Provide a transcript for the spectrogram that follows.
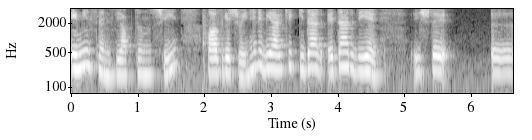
eminseniz yaptığınız şeyin vazgeçmeyin. Hele bir erkek gider eder diye işte e,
